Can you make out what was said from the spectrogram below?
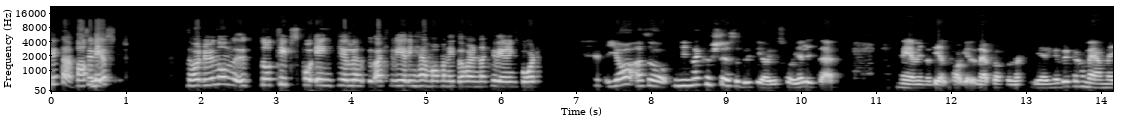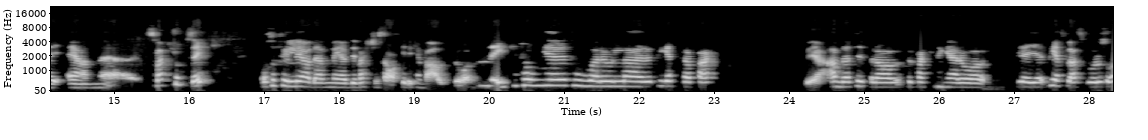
Titta, ja, Therese, har du någon, något tips på enkel aktivering hemma om man inte har en aktiveringsbord? Ja, alltså på mina kurser så brukar jag ju skoja lite med mina deltagare när jag pratar om aktivering. Jag brukar ha med mig en eh, svart sopsäck och så fyller jag den med diverse saker. Det kan vara allt från äggkartonger, toarullar, tetrapack, eh, andra typer av förpackningar och grejer, petflaskor och så.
